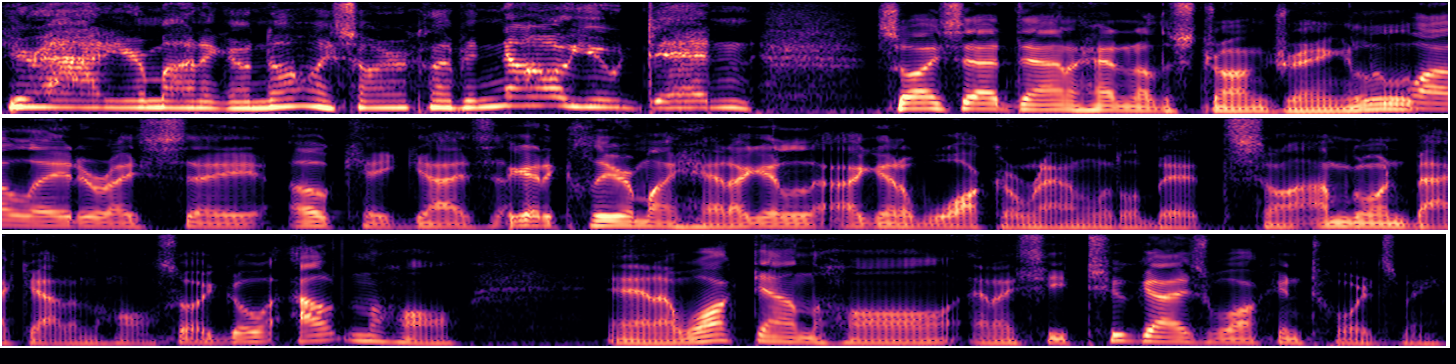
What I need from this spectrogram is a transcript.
You're out of your mind. I go, No, I saw Eric Clapton. No, you didn't. So I sat down I had another strong drink. A little while later, I say, Okay, guys, I got to clear my head. I got I got to walk around a little bit. So I'm going back out in the hall. So I go out in the hall and I walk down the hall and I see two guys walking towards me.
